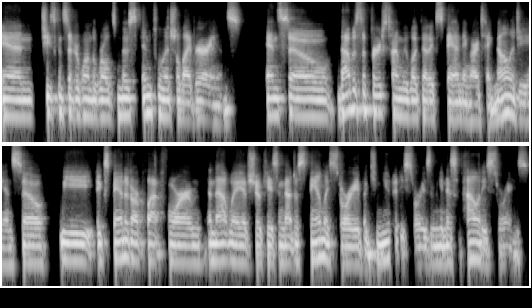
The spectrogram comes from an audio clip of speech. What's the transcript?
and she's considered one of the world's most influential librarians. And so that was the first time we looked at expanding our technology. And so we expanded our platform in that way of showcasing not just family story, but community stories and municipality stories.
